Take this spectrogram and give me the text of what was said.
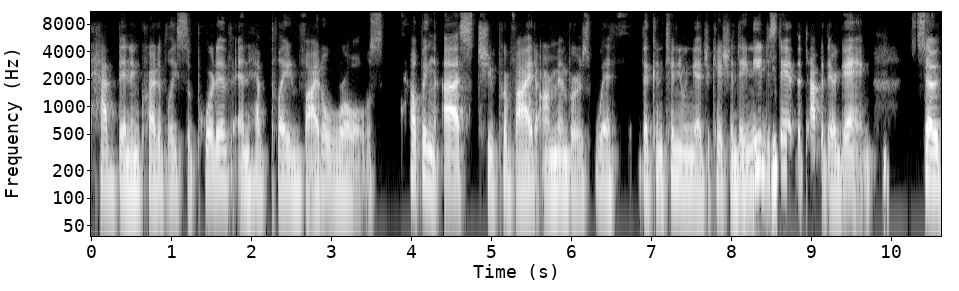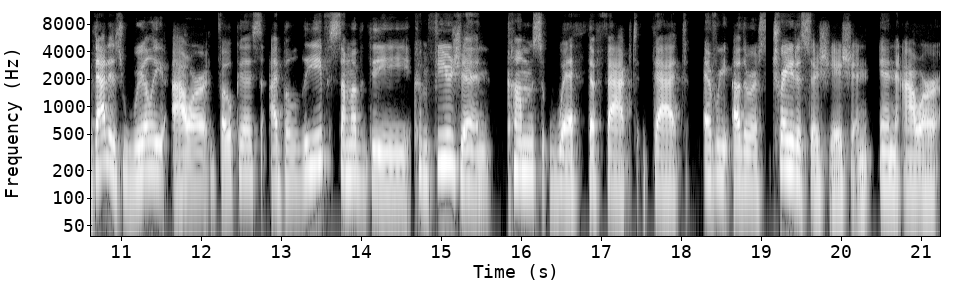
have been incredibly supportive and have played vital roles helping us to provide our members with the continuing education. They need to mm-hmm. stay at the top of their game. So that is really our focus. I believe some of the confusion comes with the fact that every other trade association in our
